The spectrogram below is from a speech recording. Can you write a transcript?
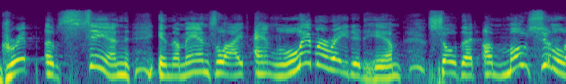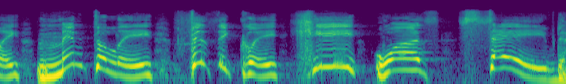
grip of sin in the man's life and liberated him so that emotionally mentally physically he was saved.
